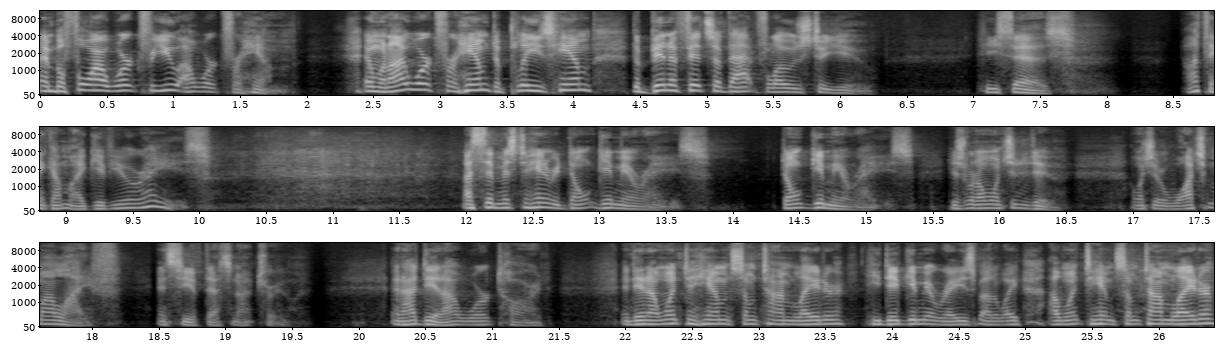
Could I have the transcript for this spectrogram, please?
And before I work for you, I work for him. And when I work for him to please him, the benefits of that flows to you. He says, I think I might give you a raise. I said, Mr. Henry, don't give me a raise. Don't give me a raise. Here's what I want you to do I want you to watch my life and see if that's not true. And I did. I worked hard. And then I went to him sometime later. He did give me a raise, by the way. I went to him sometime later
